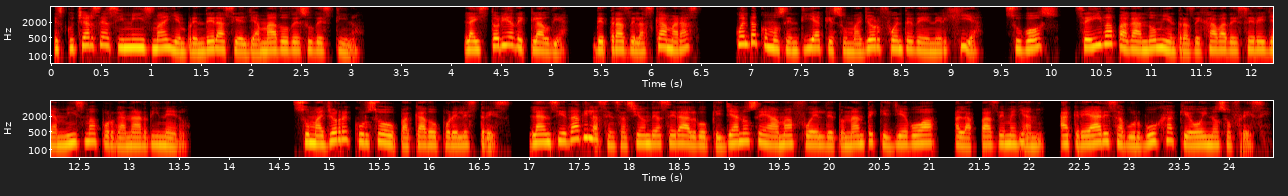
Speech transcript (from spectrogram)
escucharse a sí misma y emprender hacia el llamado de su destino. La historia de Claudia, detrás de las cámaras, cuenta cómo sentía que su mayor fuente de energía, su voz, se iba apagando mientras dejaba de ser ella misma por ganar dinero. Su mayor recurso opacado por el estrés, la ansiedad y la sensación de hacer algo que ya no se ama fue el detonante que llevó a, a la paz de Miami, a crear esa burbuja que hoy nos ofrece.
